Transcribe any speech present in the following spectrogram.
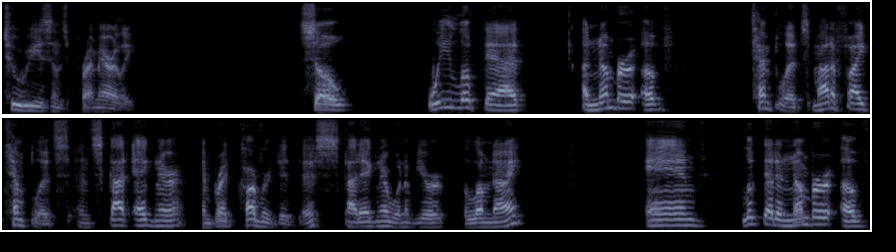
two reasons primarily. So we looked at a number of templates, modified templates, and Scott Eggener and Brett Carver did this. Scott Eggener, one of your alumni, and looked at a number of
